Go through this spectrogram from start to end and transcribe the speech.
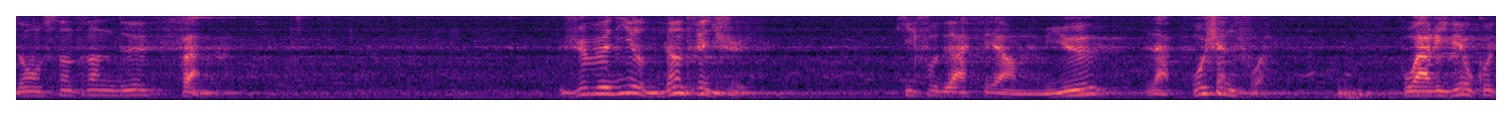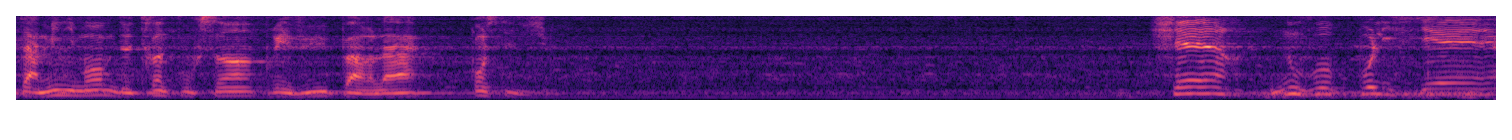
dont 132 femmes. Je veux dire d'entrée de jeu qu'il faudra faire mieux la prochaine fois pour arriver au quota minimum de 30% prévu par la Constitution. chers nouveaux policiers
